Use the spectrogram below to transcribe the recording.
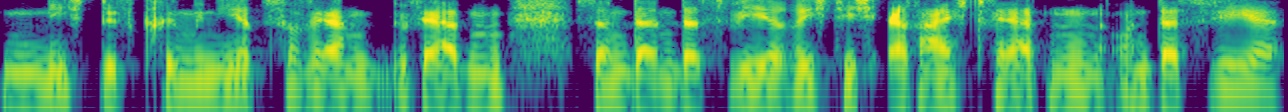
nicht diskriminiert zu werden, werden sondern dass wir richtig erreicht werden und dass wir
